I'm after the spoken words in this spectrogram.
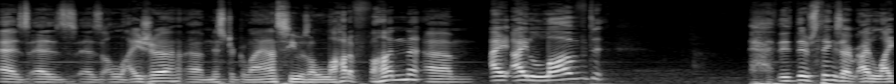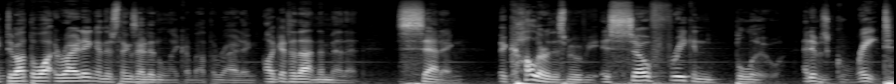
as as as Elijah, uh, Mr. Glass. He was a lot of fun. Um, I I loved. There's things I, I liked about the writing, and there's things I didn't like about the writing. I'll get to that in a minute. Setting, the color of this movie is so freaking blue, and it was great.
